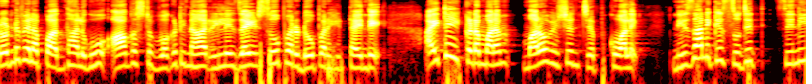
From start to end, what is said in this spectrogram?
రెండు వేల పద్నాలుగు ఆగస్టు ఒకటిన రిలీజ్ అయి సూపర్ డూపర్ హిట్ అయింది. అయితే ఇక్కడ మనం మరో విషయం చెప్పుకోవాలి. నిజానికి సుజిత్ సినీ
